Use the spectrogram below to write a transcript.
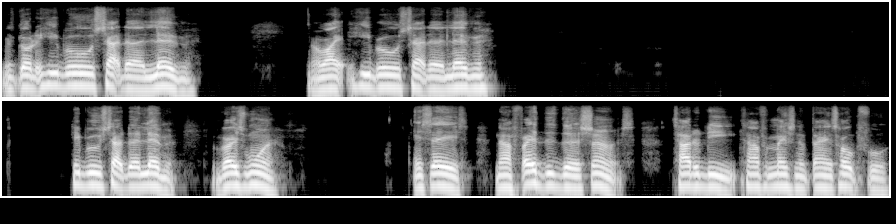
Let's go to Hebrews chapter 11. All right, Hebrews chapter 11. Hebrews chapter 11, verse 1. It says, Now faith is the assurance, title deed, confirmation of things hoped for,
